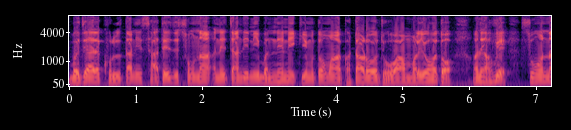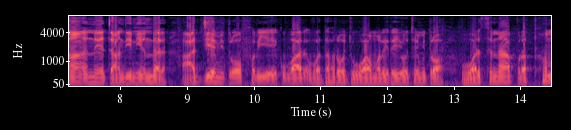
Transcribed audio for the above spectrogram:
બજાર ખુલતાની સાથે જ સોના અને ચાંદીની બંનેની કિંમતોમાં ઘટાડો જોવા મળ્યો હતો. અને હવે સોના અને ચાંદીની અંદર આજે મિત્રો ફરી એકવાર વધારો જોવા મળી રહ્યો છે મિત્રો. વર્ષના પ્રથમ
